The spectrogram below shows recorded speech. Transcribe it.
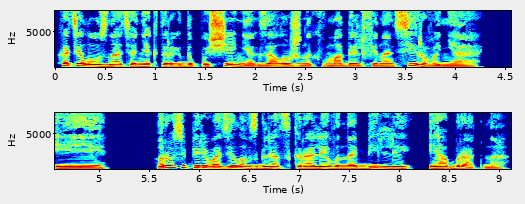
хотела узнать о некоторых допущениях, заложенных в модель финансирования, и... Рози переводила взгляд с королевы на Билли и обратно.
